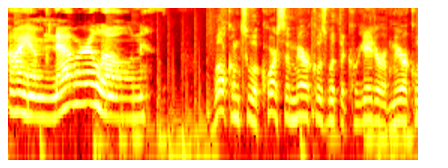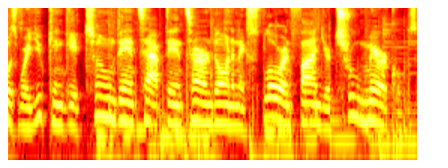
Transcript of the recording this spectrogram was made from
I am never alone. Welcome to A Course in Miracles with the Creator of Miracles, where you can get tuned in, tapped in, turned on, and explore and find your true miracles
